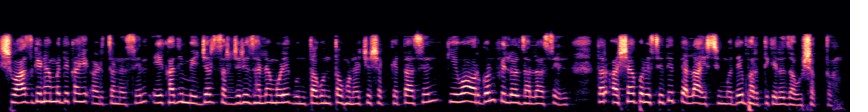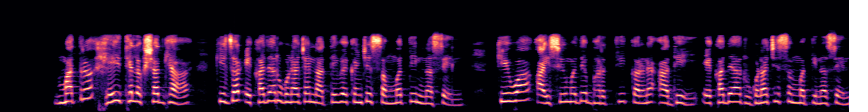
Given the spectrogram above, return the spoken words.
श्वास घेण्यामध्ये काही अडचण असेल एखादी मेजर सर्जरी झाल्यामुळे गुंतागुंत होण्याची शक्यता असेल किंवा ऑर्गन फेल्युअर झाला असेल तर अशा परिस्थितीत त्याला आय सी यूमध्ये भरती केलं जाऊ शकतं. मात्र हे इथे लक्षात घ्या की जर एखाद्या रुग्णाच्या नातेवाईकांची संमती नसेल किंवा आय सी यूमध्ये भरती करण्याआधी एखाद्या रुग्णाची संमती नसेल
